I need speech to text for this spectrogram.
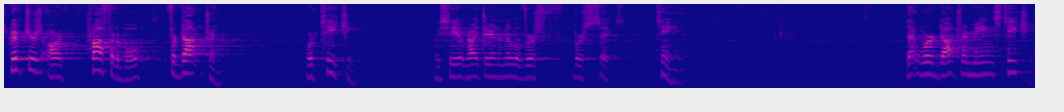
scriptures are profitable for doctrine or teaching. We see it right there in the middle of verse, verse 16. That word doctrine means teaching.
